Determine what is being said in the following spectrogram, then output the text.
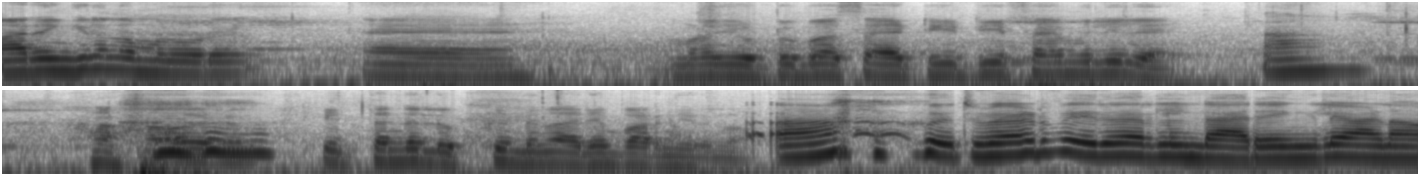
ആരെങ്കിലും നമ്മളോട് നമ്മുടെ യൂട്യൂബേഴ്സ് ടി ടി ഫാമിലിയിലെ ഇത്തന്റെ ലുക്ക് ഉണ്ടെന്ന് ആരെയും പറഞ്ഞിരുന്നു? ഒരുപാട് പേര് വരലുണ്ട്. ആരെങ്കിലും ആണോ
